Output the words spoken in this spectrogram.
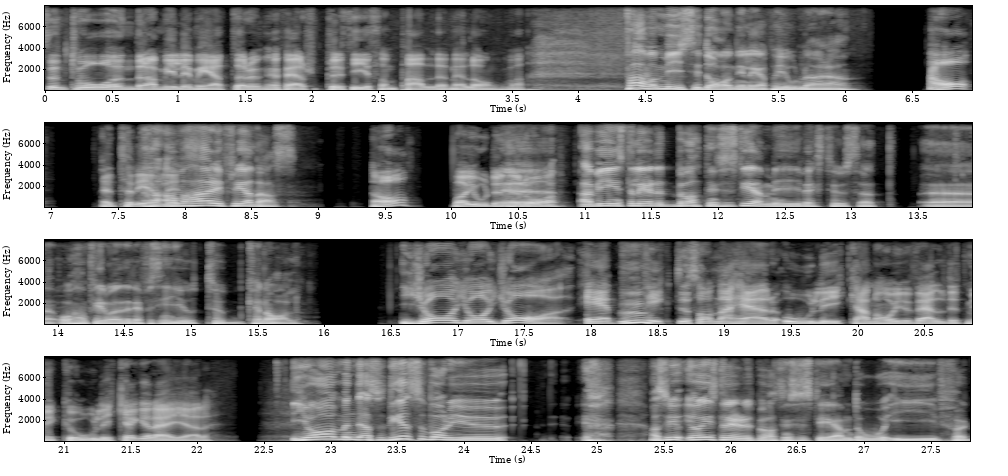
1200 millimeter ungefär, precis som pallen är lång va. Fan vad mysig Daniel är på jordnära. Ja, det är trevligt. han var här i fredags. Ja, vad gjorde ni då? Eh, ja, vi installerade ett bevattningssystem i växthuset. eh, och han filmade det för sin YouTube-kanal. Ja, ja, ja. Eh, Mm. Fick du sådana här olika? Han har ju väldigt mycket olika grejer. Ja, men alltså dels så var det ju... Alltså jag- installerade ett bevattningssystem då i för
